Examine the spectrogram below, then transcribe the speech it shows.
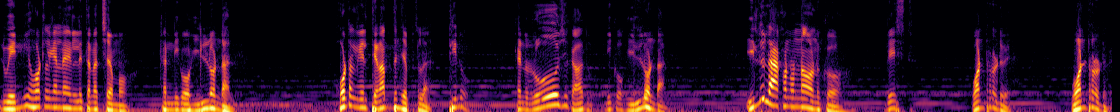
నువ్వు ఎన్ని హోటల్కి వెళ్ళినా వెళ్ళి తినచ్చేమో కానీ నీకు ఒక ఇల్లు ఉండాలి. హోటల్కి వెళ్ళి తినద్దని చెప్తులే. తిను. కానీ రోజు కాదు నీకు ఒక ఇల్లు ఉండాలి. ఇల్లు లేకుండా ఉన్నావు అనుకో వేస్ట్ ఒంటరుడివే ఒంటరుడివే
